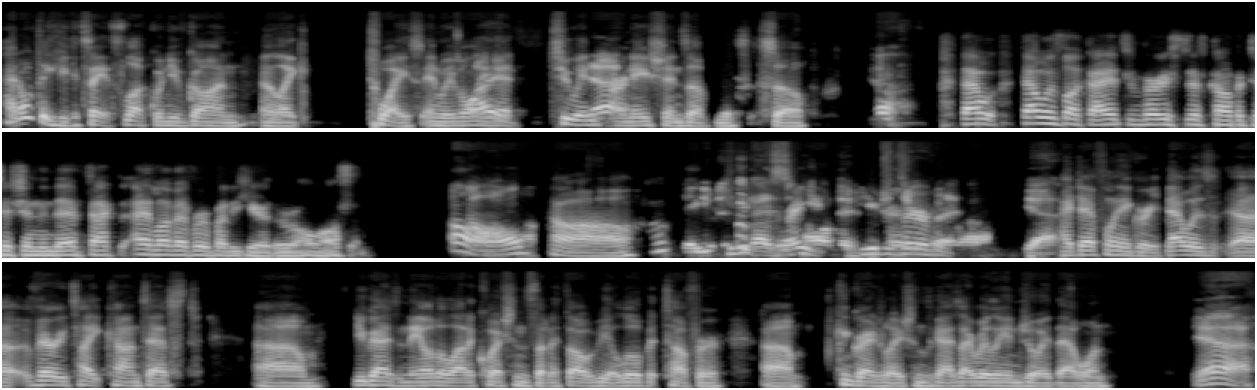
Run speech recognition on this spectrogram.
I don't think you could say it's luck when you've gone uh, like twice, and we've only had Twice. two Yeah. incarnations of this. So Yeah. That that was luck. I had some very stiff competition, and in fact, I love everybody here. They're all awesome. Oh, oh, Yeah, you, You guys great. all You deserve it. well. Yeah. I definitely agree. That was a very tight contest. Um, you guys nailed a lot of questions that I thought would be a little bit tougher. Um, congratulations, guys! I really enjoyed that one. yeah.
